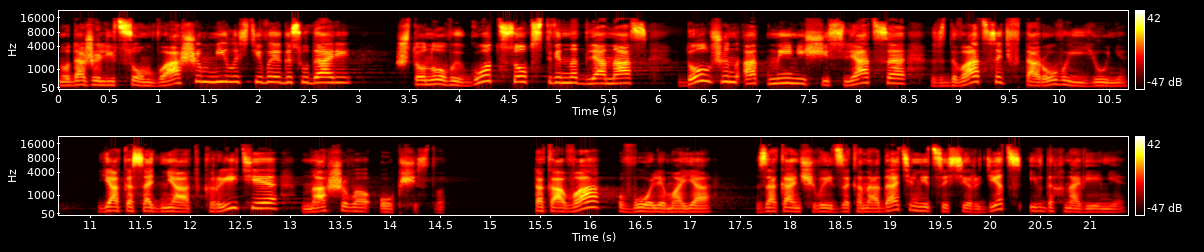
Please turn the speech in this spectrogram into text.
но даже лицом вашим, милостивые государи, что Новый год, собственно, для нас должен отныне счисляться с 22 июня, яко со дня открытия нашего общества. Такова воля моя, заканчивает законодательница сердец и вдохновения.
